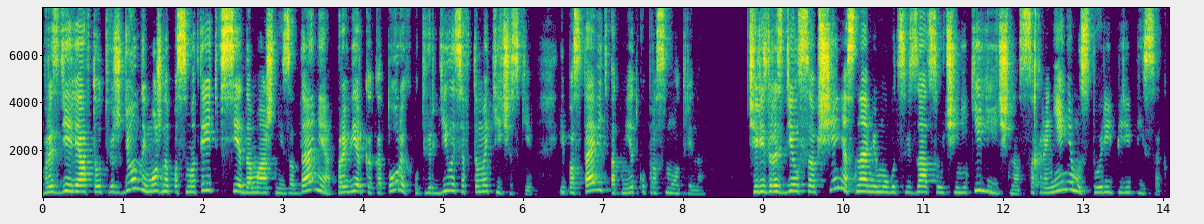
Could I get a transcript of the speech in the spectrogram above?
В разделе «Автоутвержденный» можно посмотреть все домашние задания, проверка которых утвердилась автоматически, и поставить отметку «Просмотрено». Через раздел «Сообщения» с нами могут связаться ученики лично с сохранением истории переписок.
